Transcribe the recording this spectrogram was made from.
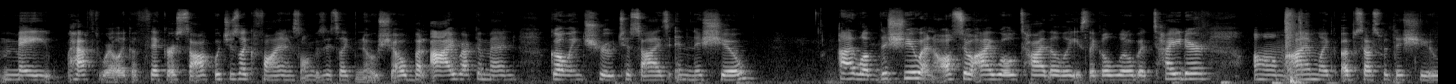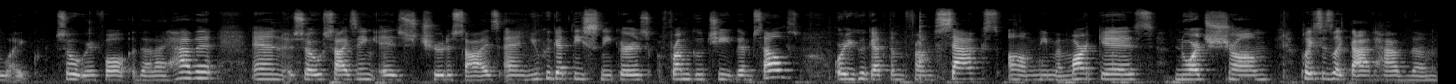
may have to wear like a thicker sock, which is like fine as long as it's like no show. But I recommend going true to size in this shoe. I love this shoe and also I will tie the lace like a little bit tighter. Um, I'm like obsessed with this shoe, like so grateful that I have it. And so sizing is true to size and you could get these sneakers from Gucci themselves or you could get them from Saks, um, Neiman Marcus, Nordstrom, places like that have them.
